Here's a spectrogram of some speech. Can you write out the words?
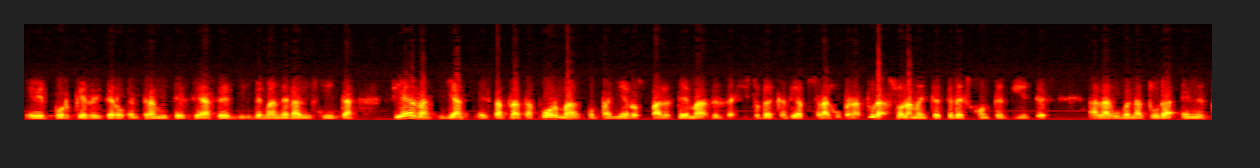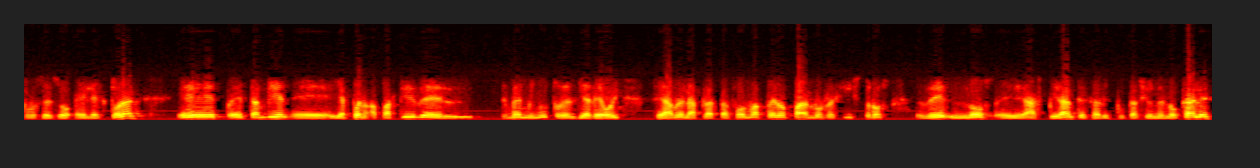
eh, porque, reitero, el trámite se hace de manera distinta. Cierra ya esta plataforma, compañeros, para el tema del registro de candidatos a la gubernatura, solamente tres contendientes a la gubernatura en el proceso electoral. Eh, eh, también, eh, ya, bueno, a partir del primer minuto del día de hoy se abre la plataforma, pero para los registros de los eh, aspirantes a diputaciones locales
